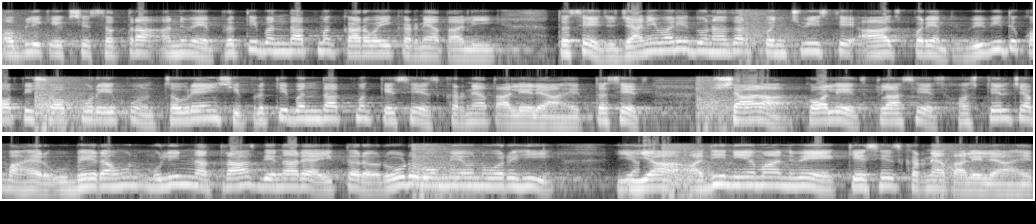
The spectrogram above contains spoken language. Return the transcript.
ऑब्लिक एकशे सतरा अन्वये प्रतिबंधात्मक कारवाई करण्यात आली. तसेच जानेवारी दोन हजार पंचवीस ते आजपर्यंत विविध कॉफी शॉपवर एकूण चौऱ्याऐंशी प्रतिबंधात्मक केसेस करण्यात आलेल्या आहेत. तसेच शाळा कॉलेज क्लासेस हॉस्टेलच्या बाहेर उभे राहून मुलींना त्रास देणाऱ्या इतर रोड रोमिओंवरही या अधिनियमान्वये केसेस करण्यात आलेल्या आहेत.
